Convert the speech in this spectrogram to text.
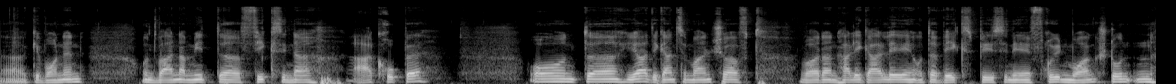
äh, gewonnen und waren damit äh, fix in der A-Gruppe. Und äh, ja, die ganze Mannschaft war dann Halligalli unterwegs bis in die frühen Morgenstunden.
